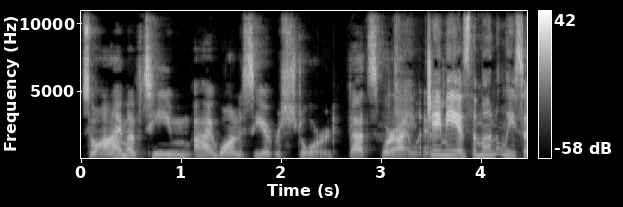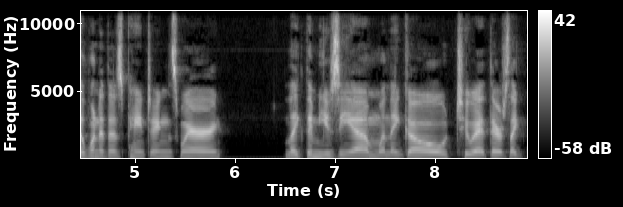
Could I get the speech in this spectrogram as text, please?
So I'm of team I want to see it restored. That's where I land. Jamie, is the Mona Lisa one of those paintings where, like, the museum, when they go to it, there's like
